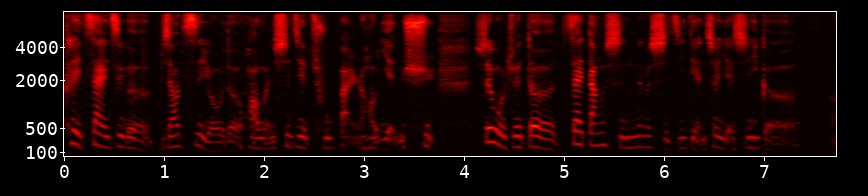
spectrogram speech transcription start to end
可以在这个比较自由的华文世界出版，然后延续。所以我觉得在当时那个时机点，这也是一个。呃，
